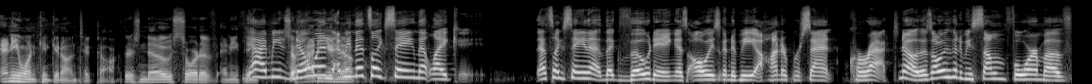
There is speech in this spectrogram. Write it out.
Anyone can get on TikTok. There's no sort of anything. yeah, I mean, So no one. you I mean, know- that's like saying that like. That's like saying that like voting is always going to be 100% correct. No, there's always going to be some form of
